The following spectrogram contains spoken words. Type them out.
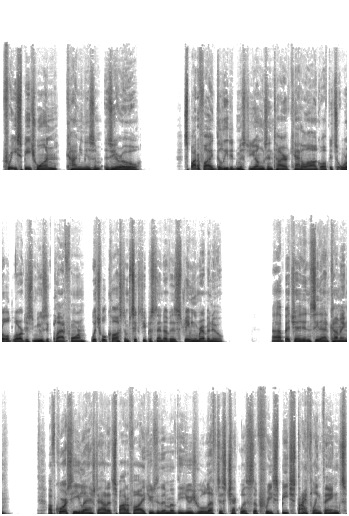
Free speech one, communism zero. Spotify deleted Mr. Young's entire catalog off its world largest music platform, which will cost him 60% of his streaming revenue. I bet you I didn't see that coming. Of course, he lashed out at Spotify, accusing them of the usual leftist checklist of free speech stifling things.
